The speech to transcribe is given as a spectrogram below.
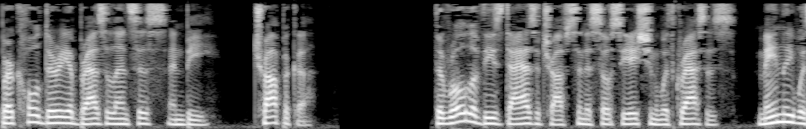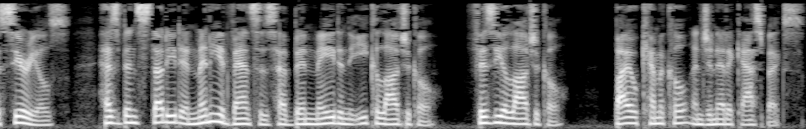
Burkholderia brasilensis, and B. tropica. The role of these diazotrophs in association with grasses, mainly with cereals, has been studied and many advances have been made in the ecological, physiological, biochemical, and genetic aspects.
